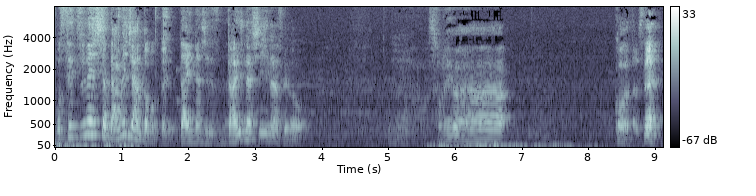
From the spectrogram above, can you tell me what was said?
もう説明しちゃダメじゃんと思ってー台無しですね。台無しなんですけど、うん、それは怖かったですね。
